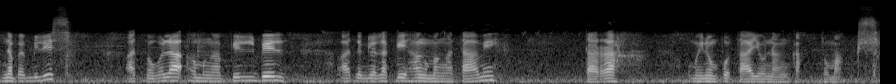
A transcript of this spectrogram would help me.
na pabilis at mawala ang mga bilbil at naglalakihang mga tami? Tara, uminom po tayo ng Cactomax.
